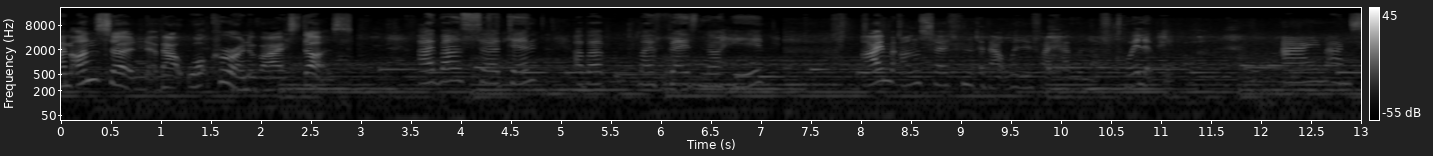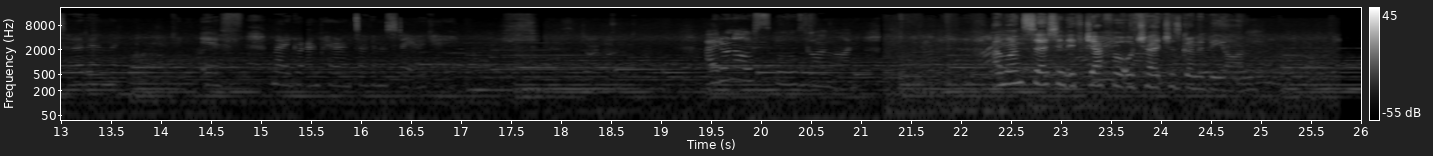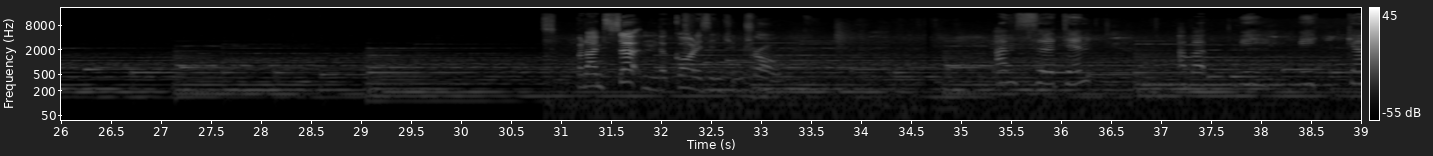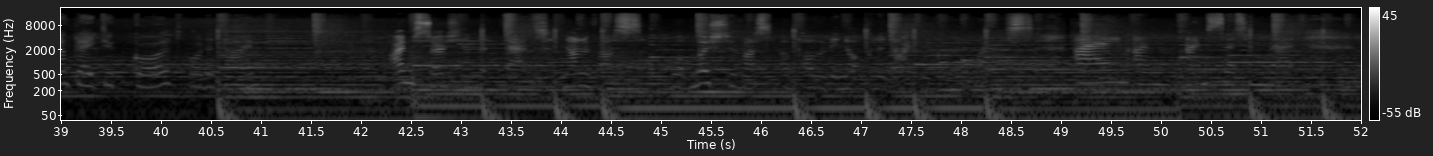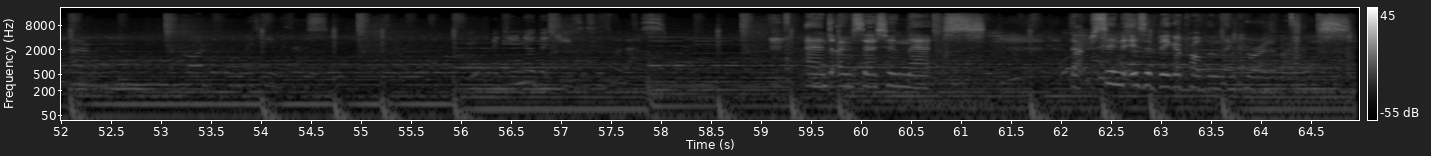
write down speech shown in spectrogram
I'm uncertain about what coronavirus does. I'm uncertain about my friends not here. I'm uncertain about whether if I have enough toilet paper. I'm uncertain if my grandparents are going to stay okay. I don't know if school's going on. I'm uncertain if Jaffa or church is going to be on. But I'm certain that God is in control. I'm certain about we we can play to God all the time. I'm certain that none of us, well, most of us, are probably not going to die from coronavirus. I'm I'm, I'm certain that um, God will always be with us. I do know that Jesus is with us. And I'm certain that that sin is a bigger problem than coronavirus.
